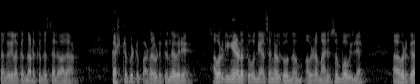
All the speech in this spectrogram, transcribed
സംഗതികളൊക്കെ നടക്കുന്ന സ്ഥലം അതാണ്. കഷ്ടപ്പെട്ട് പടം എടുക്കുന്നവർ അവർക്ക് ഇങ്ങനെയുള്ള തോന്നിയാസങ്ങൾക്കൊന്നും അവരുടെ മനസ്സും പോകില്ല അവർക്ക്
